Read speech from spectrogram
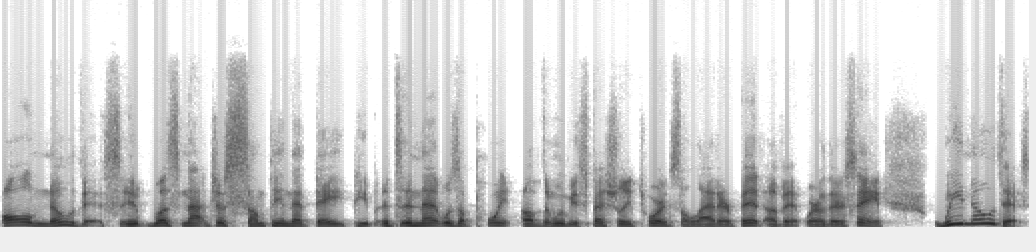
all know this. It was not just something that they people. It's and that was a point of the movie, especially towards the latter bit of it, where they're saying, we know this,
